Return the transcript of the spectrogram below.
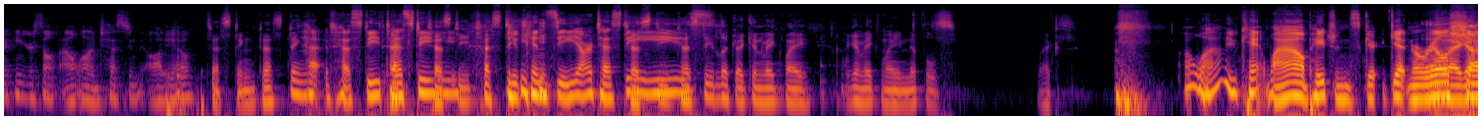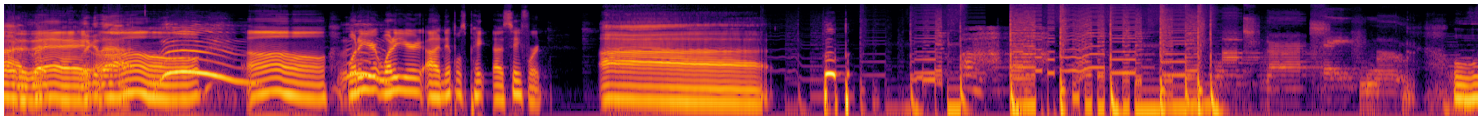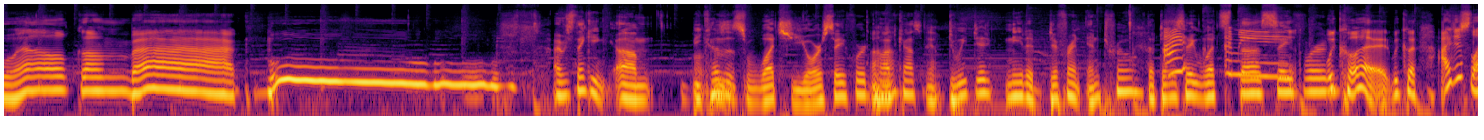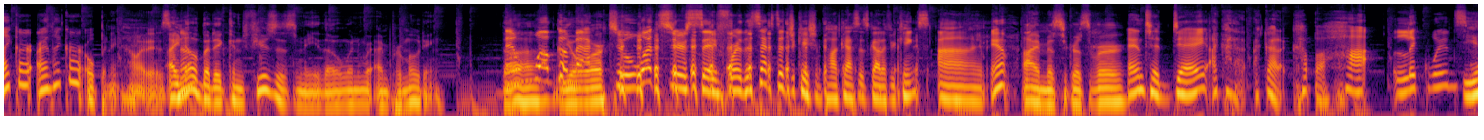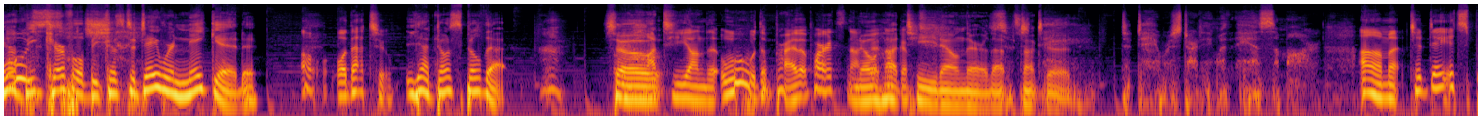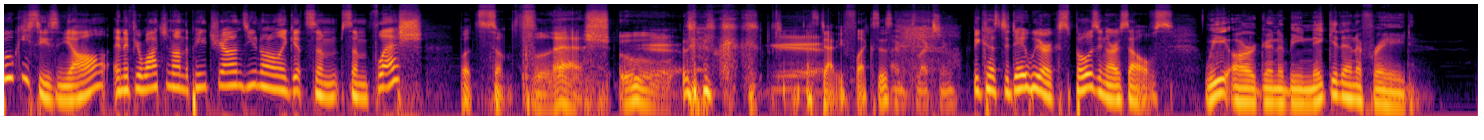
checking yourself out while I'm testing the audio. Testing, testing. Te- testy, testy, testy, testy. You can see our testes. testy, testy. Look, I can make my I can make my nipples flex. Oh wow, you can't. Wow, patrons get, getting a real my show God, today. look at that. Oh, oh. What are your What are your uh, nipples? Pa- uh, safe word. Uh Welcome back. Ooh. I was thinking, um, because it's what's your safe word Uh-huh, podcast, yeah. do we did need a different intro that doesn't I- say what's I the safe word? We could, we could. I just like our, I like our opening how it is. I you know, but it confuses me though when we're- I'm promoting. And welcome your- back to What's Your Safe Word, the sex education podcast that's got a few kinks. I'm Amp, I'm Mr. Christopher. and today I got a, I got a cup of hot liquids. Yeah, Ooh, be careful because today we're naked. oh, well that too. Yeah, don't spill that. So hot tea on the ooh the private parts. Not no good, not hot good. tea down there. That's So not good. Today we're starting with ASMR. Um, today it's spooky season, y'all. And if you're watching on the Patreons, you not only get some some flesh, but some flesh. Ooh, As Daddy flexes. I'm flexing. Because today we are exposing ourselves. We are to be naked and afraid.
